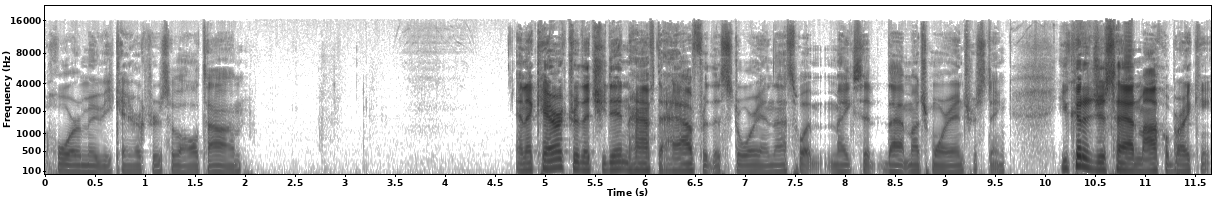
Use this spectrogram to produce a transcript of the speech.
horror movie characters of all time. And a character that you didn't have to have for this story, and that's what makes it that much more interesting. You could have just had Michael breaking,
